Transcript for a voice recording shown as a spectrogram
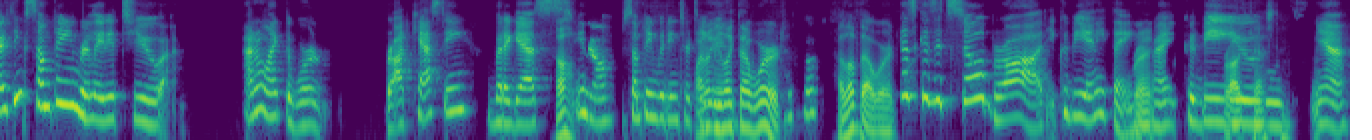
I think something related to I don't like the word broadcasting, but I guess oh. you know something with entertainment. Why don't you like that word? I love that word. That's because it's so broad. It could be anything, right? right? It could be you, yeah,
